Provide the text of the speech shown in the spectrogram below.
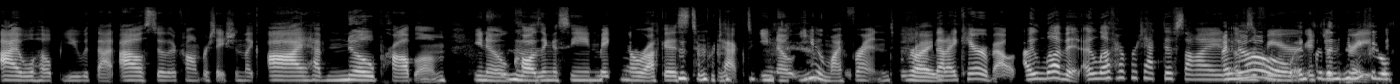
I will help you with that I'll steal their conversation like I have no problem you know Mhm. causing a scene making a ruckus to protect you know you my friend Right. that I care about. I love it. I love her protective side I know. Zafir. And it's so then he great. feels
